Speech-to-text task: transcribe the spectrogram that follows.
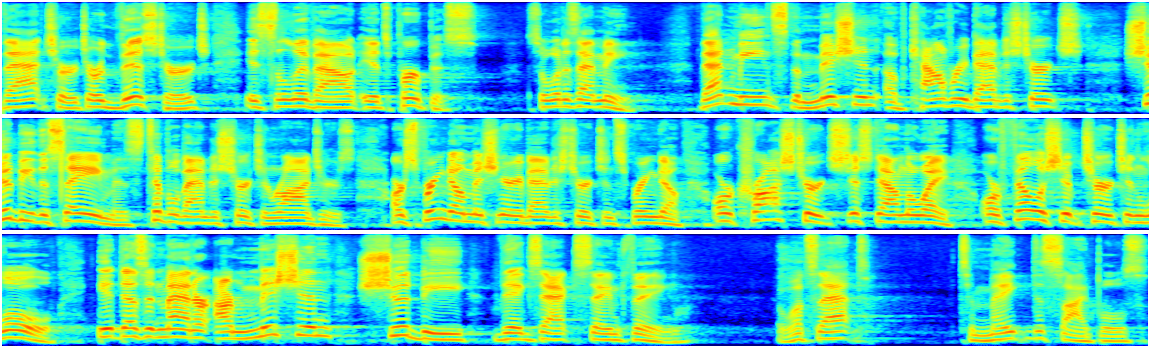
that church or this church is to live out its purpose. So, what does that mean? That means the mission of Calvary Baptist Church should be the same as Temple Baptist Church in Rogers, or Springdale Missionary Baptist Church in Springdale, or Cross Church just down the way, or Fellowship Church in Lowell. It doesn't matter. Our mission should be the exact same thing. And what's that? To make disciples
